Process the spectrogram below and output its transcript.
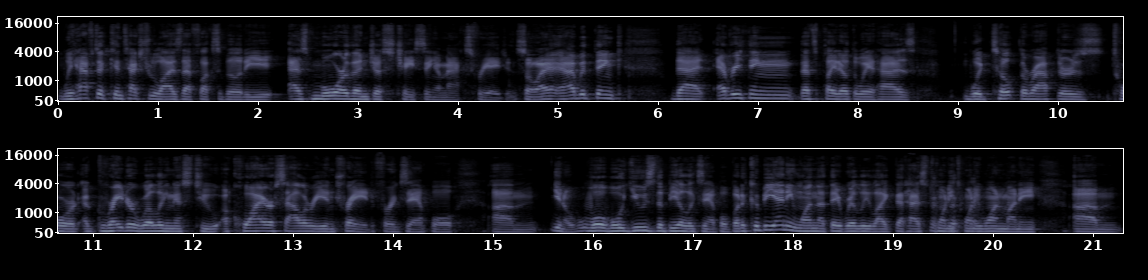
we have to contextualize that flexibility as more than just chasing a max free agent. So I, I would think that everything that's played out the way it has would tilt the Raptors toward a greater willingness to acquire salary and trade, for example. Um, you know, we'll we'll use the Beal example, but it could be anyone that they really like that has 2021 money. Um,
